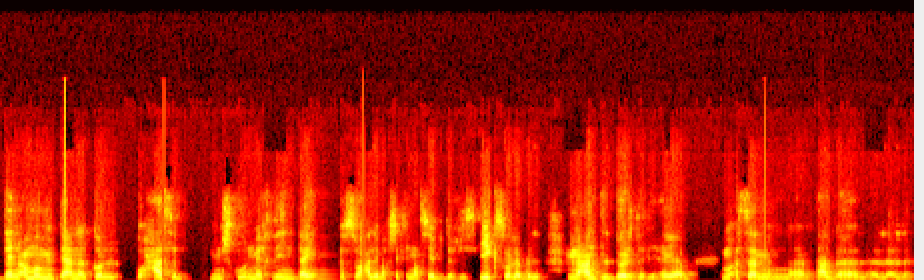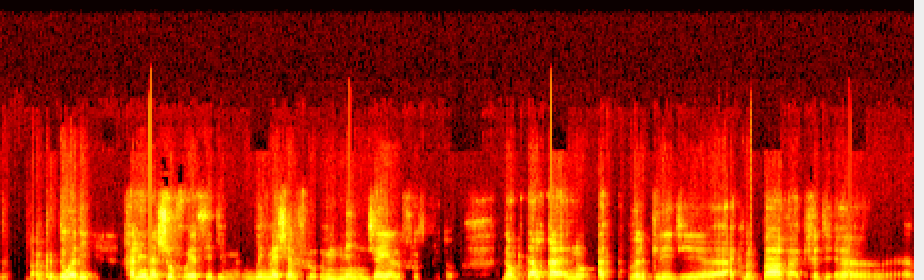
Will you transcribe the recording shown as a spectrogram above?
دين عمومي نتاعنا الكل وحاسب من شكون ماخذين دين سواء على مارشي فينانسيي بدوفيس إكس ولا من عند البيرد اللي هي مؤسسه من تاع البنك الدولي. خلينا نشوفوا يا سيدي وين ماشيه الفلوس منين جاية الفلوس. دونك تلقى إنه أكبر كريدي أكبر باغ آه،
